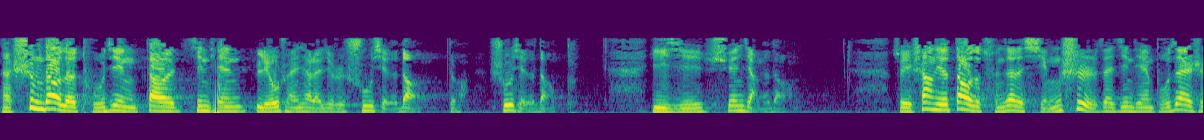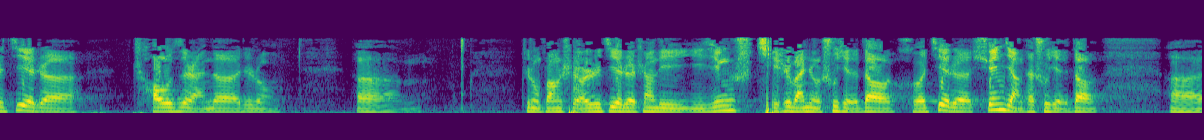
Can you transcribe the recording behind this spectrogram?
那圣道的途径到今天流传下来就是书写的道，对吧？书写的道，以及宣讲的道。所以，上帝的道的存在的形式，在今天不再是借着超自然的这种，呃。这种方式，而是借着上帝已经启示完整书写的道和借着宣讲他书写的道啊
